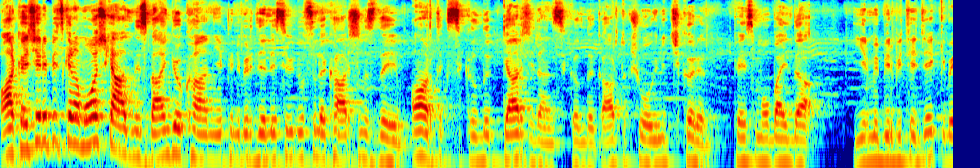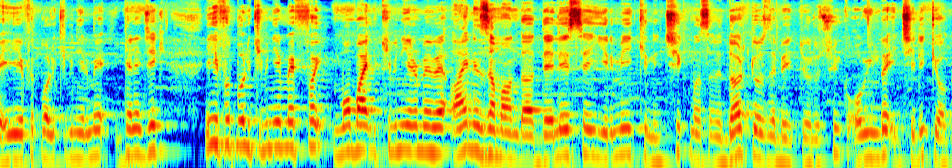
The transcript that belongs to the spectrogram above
Arkadaşlar hepiniz kanalıma hoş geldiniz. Ben Gökhan. Yepyeni bir DLC videosuyla karşınızdayım. Artık sıkıldık. Gerçekten sıkıldık. Artık şu oyunu çıkarın. PES Mobile'da 21 bitecek ve EA Futbol 2020 gelecek. EA Futbol 2020 FIFA Mobile 2020 ve aynı zamanda DLS 22'nin çıkmasını dört gözle bekliyoruz. Çünkü oyunda içerik yok.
